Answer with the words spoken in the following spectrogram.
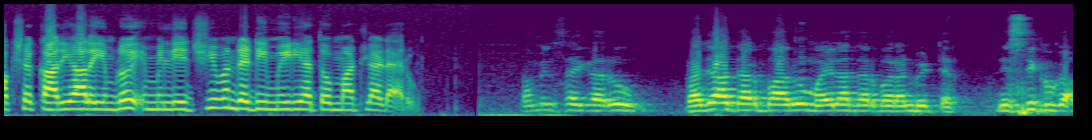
పక్ష కార్యాలయంలో ఎమ్మెల్యే జీవన్ రెడ్డి మీడియాతో మాట్లాడారు. తమిళసై గారు ప్రజా దర్బారు మహిళా దర్బార్ అని పెట్టారు. నిస్సిగ్గుగా.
